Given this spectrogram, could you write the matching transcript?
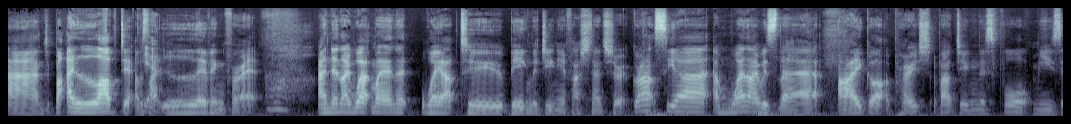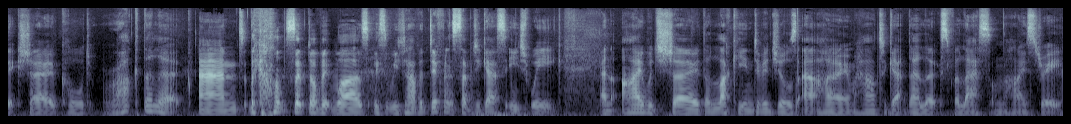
and but I loved it. I was Yeah. like living for it. And then I worked my way up to being the junior fashion editor at Grazia. And when I was there, I got approached about doing this for music show called Rock the Look. And the concept of it was is we'd have a different celebrity guest each week, and I would show the lucky individuals at home how to get their looks for less on the high street.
